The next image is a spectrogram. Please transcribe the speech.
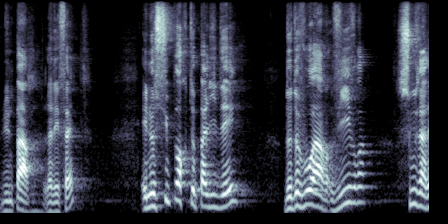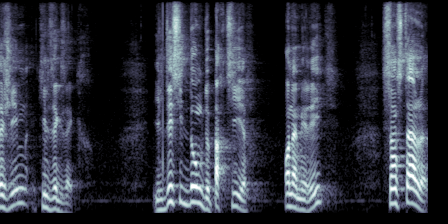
d'une part la défaite et ne supportent pas l'idée de devoir vivre sous un régime qu'ils exècrent. Ils décident donc de partir en Amérique, s'installent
